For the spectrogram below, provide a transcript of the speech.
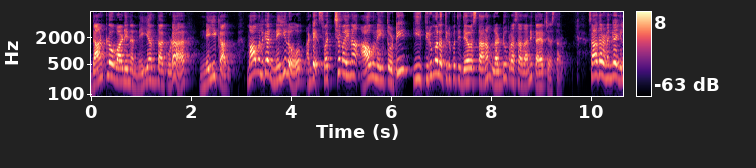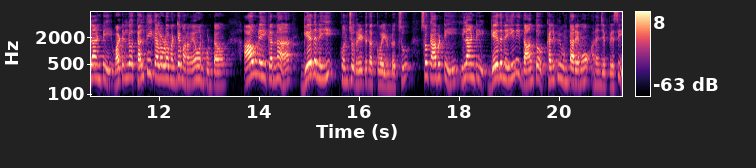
దాంట్లో వాడిన నెయ్యి అంతా కూడా నెయ్యి కాదు. మామూలుగా నెయ్యిలో అంటే స్వచ్ఛమైన ఆవు నెయ్యితోటి ఈ తిరుమల తిరుపతి దేవస్థానం లడ్డూ ప్రసాదాన్ని తయారు చేస్తారు. సాధారణంగా ఇలాంటి వాటిల్లో కల్తీ కలవడం అంటే మనం ఏమనుకుంటాం ఆవు నెయ్యి కన్నా గేదె నెయ్యి కొంచెం రేటు తక్కువై ఉండొచ్చు. సో కాబట్టి ఇలాంటి గేదె నెయ్యిని దాంతో కలిపి ఉంటారేమో అని చెప్పేసి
